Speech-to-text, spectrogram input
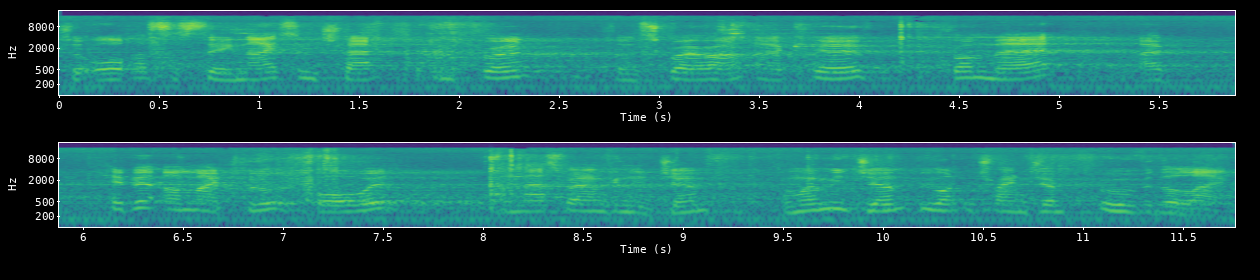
So all has to stay nice and checked in front, so I'm square on and I curve. From there, I pivot on my foot forward and that's where I'm gonna jump and when we jump, we want to try and jump over the line.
